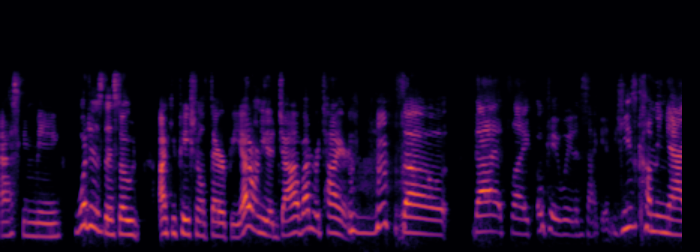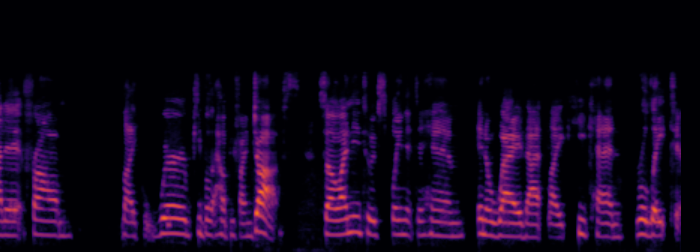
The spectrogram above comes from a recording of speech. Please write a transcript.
asking me, What is this oh, occupational therapy? I don't need a job. I'm retired. so that's like, okay, wait a second. He's coming at it from like we're people that help you find jobs. So I need to explain it to him in a way that like he can relate to.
